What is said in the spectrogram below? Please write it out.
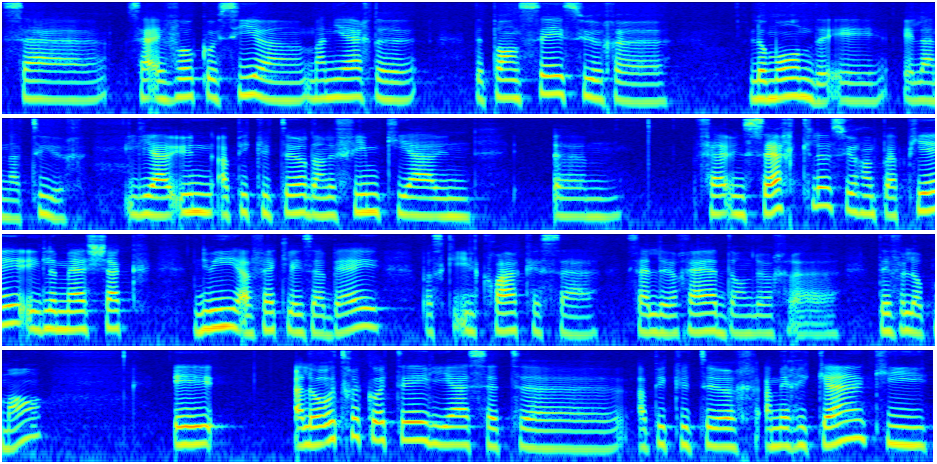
Ça, ça évoque aussi une manière de, penser sur euh, le monde et, la nature. Il y a une apiculteur dans le film qui a euh, fait un cercle sur un papier et le met chaque nuit avec les abeilles parce qu'il croit que ça, ça leur aide dans leur euh, développement. À l'autre côté, il y a cet euh, apiculteur américain qui,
